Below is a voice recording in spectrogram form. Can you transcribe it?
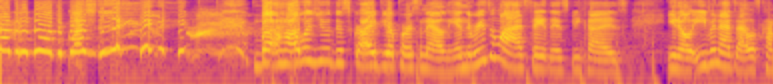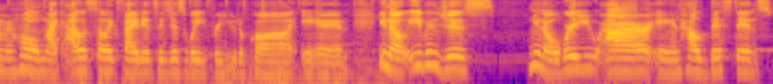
nothing to do with the question. right. But how would you describe your personality? And the reason why I say this because, you know, even as I was coming home, like I was so excited to just wait for you to call and, you know, even just you know where you are and how distant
